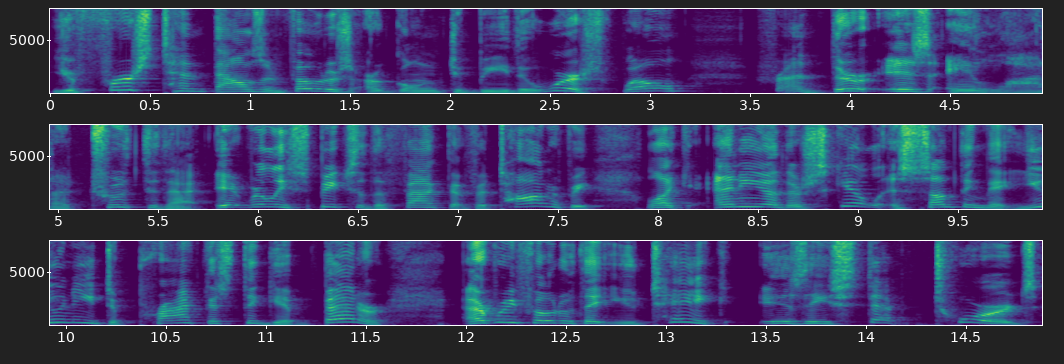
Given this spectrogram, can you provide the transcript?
your first 10,000 photos are going to be the worst. Well, Friend, there is a lot of truth to that. It really speaks to the fact that photography, like any other skill, is something that you need to practice to get better. Every photo that you take is a step towards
